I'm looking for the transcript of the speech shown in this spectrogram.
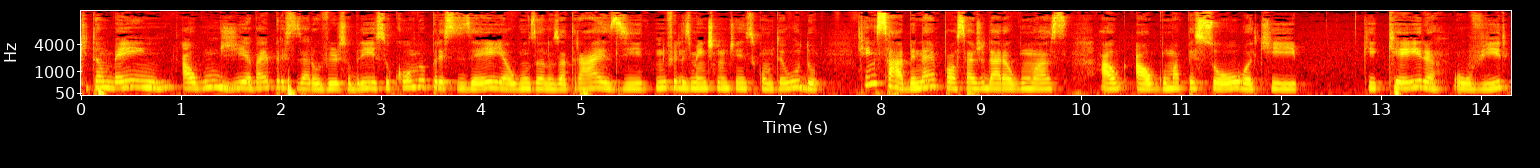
que também algum dia vai precisar ouvir sobre isso, como eu precisei alguns anos atrás e infelizmente não tinha esse conteúdo, quem sabe, né, possa ajudar algumas alguma pessoa que que queira ouvir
